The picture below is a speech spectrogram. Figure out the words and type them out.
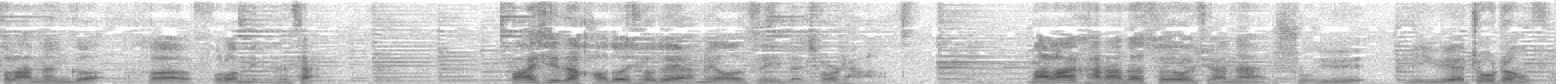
弗拉门戈和弗洛米嫩塞。巴西的好多球队啊没有自己的球场，马拉卡纳的所有权呢属于里约州政府。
